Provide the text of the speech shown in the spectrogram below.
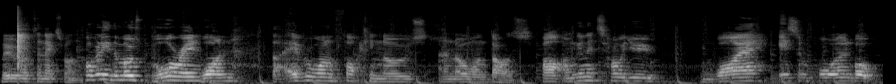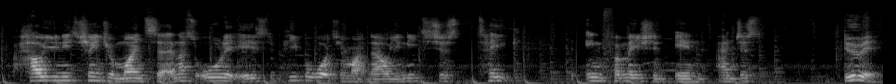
Moving on to the next one. Probably the most boring one that everyone fucking knows and no one does. But I'm going to tell you why it's important, but how you need to change your mindset. And that's all it is. To people watching right now, you need to just take the information in and just do it.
